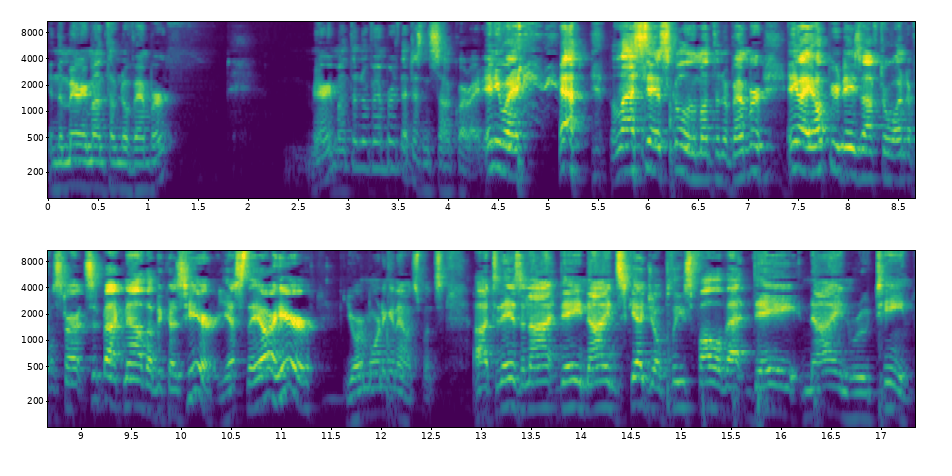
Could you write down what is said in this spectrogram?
in the merry month of November. Merry month of November? That doesn't sound quite right. Anyway, the last day of school in the month of November. Anyway, I hope your day's off to a wonderful start. Sit back now, though, because here, yes, they are here your morning announcements. Uh, today is a day nine schedule. Please follow that day nine routine.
